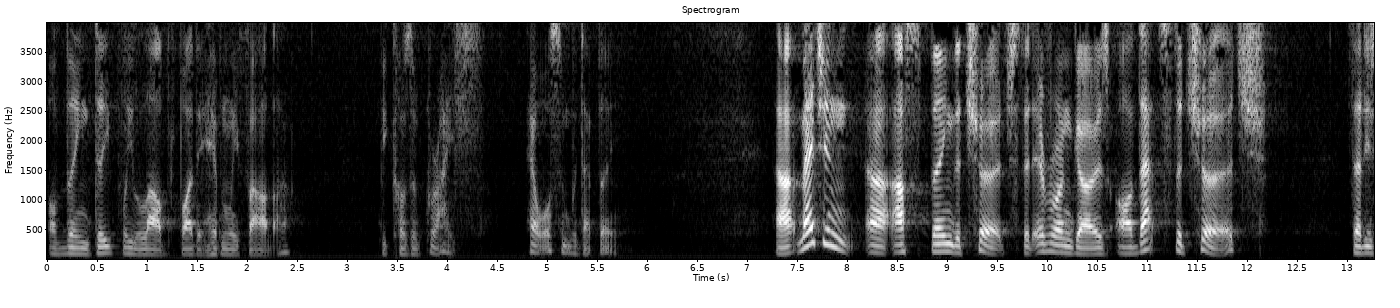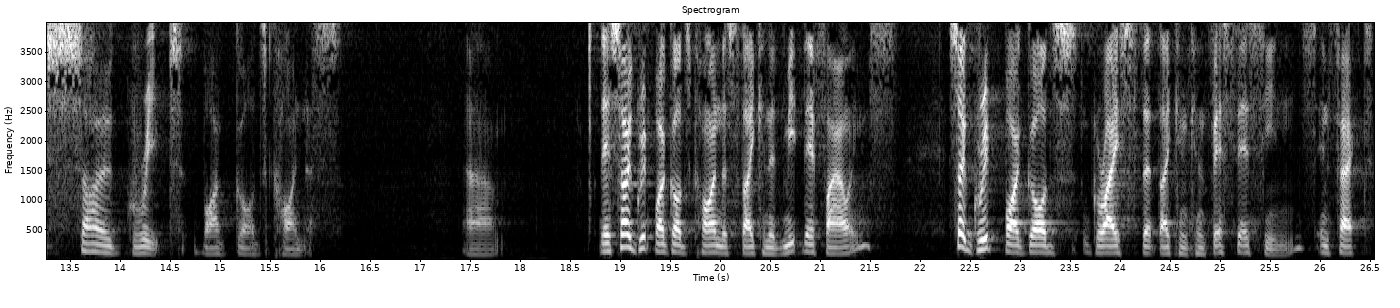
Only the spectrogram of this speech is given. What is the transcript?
of being deeply loved by their Heavenly Father because of grace. How awesome would that be? Uh, imagine uh, us being the church that everyone goes, oh, that's the church that is so gripped by God's kindness. Um, they're so gripped by God's kindness they can admit their failings, so gripped by God's grace that they can confess their sins. In fact,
